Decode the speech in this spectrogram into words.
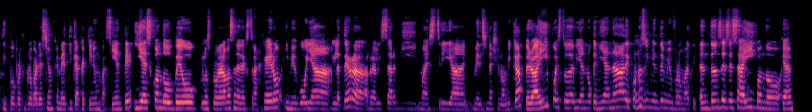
tipo, por ejemplo, variación genética que tiene un paciente. Y es cuando veo los programas en el extranjero y me voy a Inglaterra a realizar mi maestría en medicina genómica, pero ahí pues todavía no tenía nada de conocimiento en bioinformática. Entonces es ahí cuando ya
